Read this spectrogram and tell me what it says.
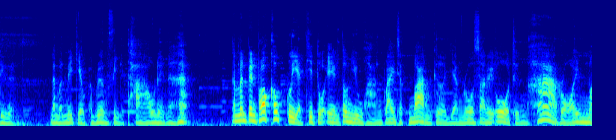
เดือน และมันไม่เกี่ยวกับเรื่องฝีเท้าเลยนะฮะ แต่มันเป็นเพราะเขาเกลียดที่ตัวเองต้องอยู่ห่างไกลจากบ้านเกิดอย่างโรซาริโอถึง 500 ไม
